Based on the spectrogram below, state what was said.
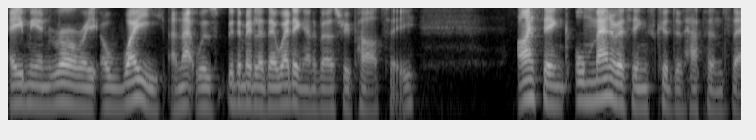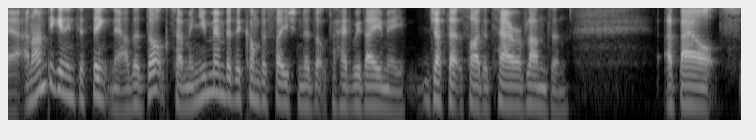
Amy and Rory away, and that was in the middle of their wedding anniversary party, I think all manner of things could have happened there. And I'm beginning to think now, the Doctor, I mean, you remember the conversation the Doctor had with Amy just outside the Tower of London about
